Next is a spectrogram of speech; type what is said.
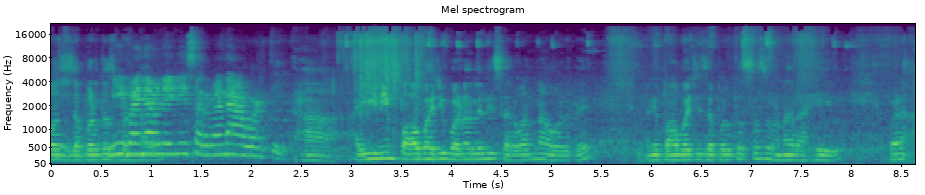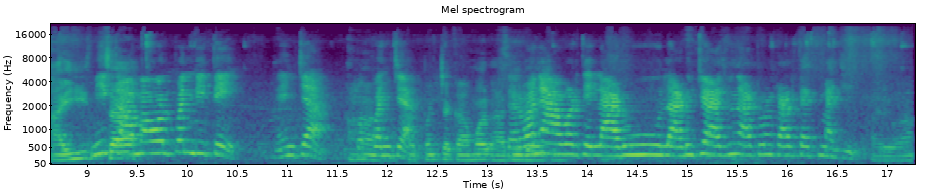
जबरदस्त मी बनणार आहे. बनवलेली सर्वांना आवडते. हा आईने पावभाजी बनवलेली सर्वांना आवडते आणि पावभाजी जबरदस्तच होणार आहे. पण मी आईचा कामावर पण देते यांच्या हा, पप्पांच्या. पप्पांच्या कामावर आधी सर्वांना जायची. आवडते लाडू लाडूची अजून आठवण काढतात माझी. अरे वा.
